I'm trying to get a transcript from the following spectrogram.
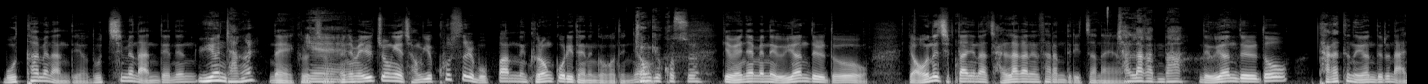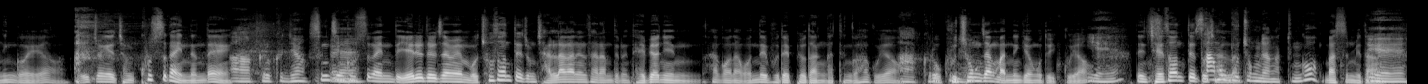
못하면 안 돼요. 놓치면 안 되는 위원장을 네, 그렇죠. 예. 왜냐면 일종의 정규 코스를 못 밟는 그런 꼴이 되는 거거든요. 정규 코스 이게 왜냐면 의원들도 어느 집단이나 잘 나가는 사람들 있잖아요. 잘 나간다. 근데 의원들도 다 같은 의원들은 아닌 거예요. 일종의 정 코스가 있는데 아 그렇군요. 승진 예. 코스가 있는데 예를 들자면 뭐 초선 때 좀 잘 나가는 사람들은 대변인 하거나 원내 부대표당 같은 거 하고요. 아, 뭐 그렇군요. 부총장 맡는 경우도 있고요. 예. 근데 재선 때도 잘 나... 사무부총장 같은 거. 맞습니다. 예.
